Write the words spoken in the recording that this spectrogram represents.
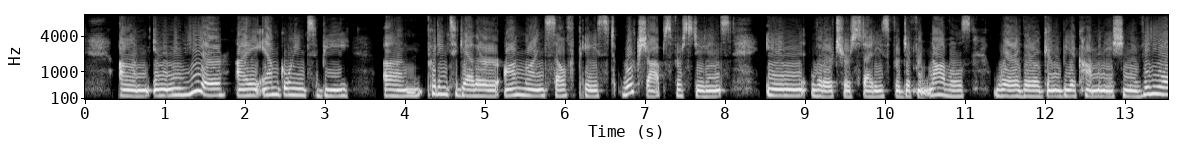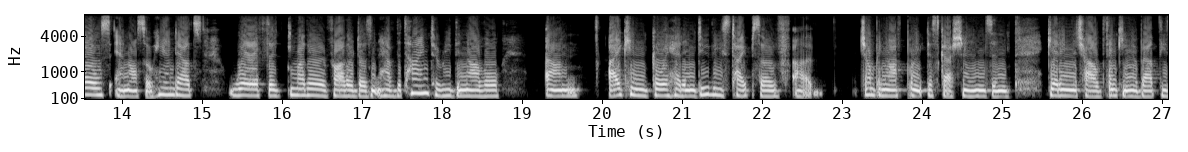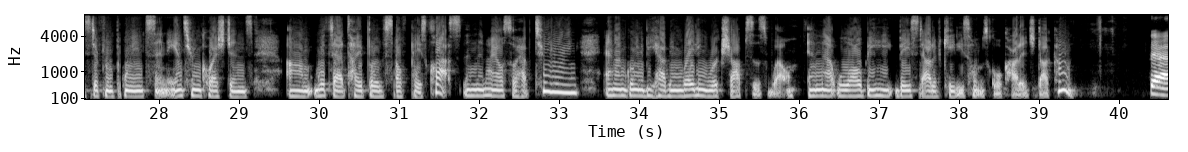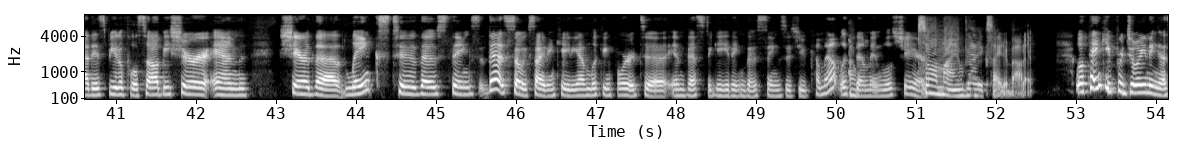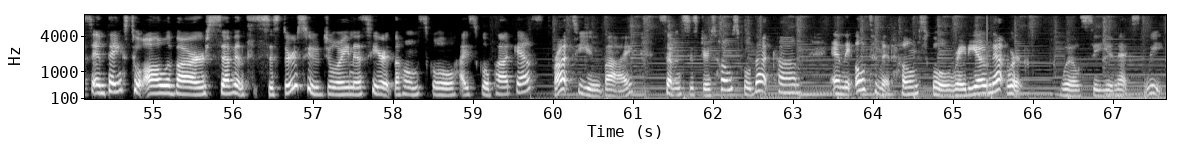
Um, in the new year, I am going to be um, putting together online self paced workshops for students in literature studies for different novels, where there are going to be a combination of videos and also handouts. Where if the mother or father doesn't have the time to read the novel, um, I can go ahead and do these types of uh, jumping off point discussions and getting the child thinking about these different points and answering questions um, with that type of self paced class. And then I also have tutoring, and I'm going to be having writing workshops as well. And that will all be based out of katieshomeschoolcottage.com. That is beautiful. So I'll be sure and share the links to those things. That's so exciting, Katie. I'm looking forward to investigating those things as you come out with oh, them and we'll share. So am I. I'm very excited about it. Well, thank you for joining us. And thanks to all of our seventh sisters who join us here at the Homeschool High School Podcast, brought to you by Seven Sisters Homeschool.com and the Ultimate Homeschool Radio Network. We'll see you next week.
